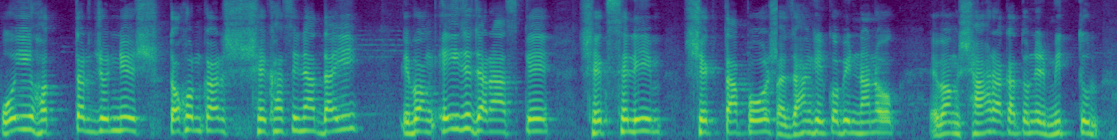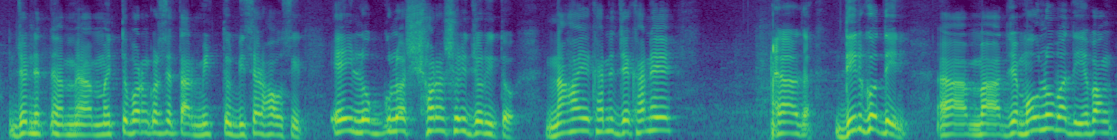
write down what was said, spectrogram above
ওই হত্যার জন্যে তখনকার শেখ হাসিনা দায়ী এবং এই যে যারা আজকে শেখ সেলিম, শেখ তাপস, জাহাঙ্গীর কবির নানক এবং সাহারা খাতুনের মৃত্যুর জন্য মৃত্যুবরণ করেছে তার মৃত্যুর বিচার হওয়া উচিত। এই লোকগুলো সরাসরি জড়িত। না হয় এখানে যেখানে দীর্ঘদিন যে মৌলবাদী এবং আহ,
